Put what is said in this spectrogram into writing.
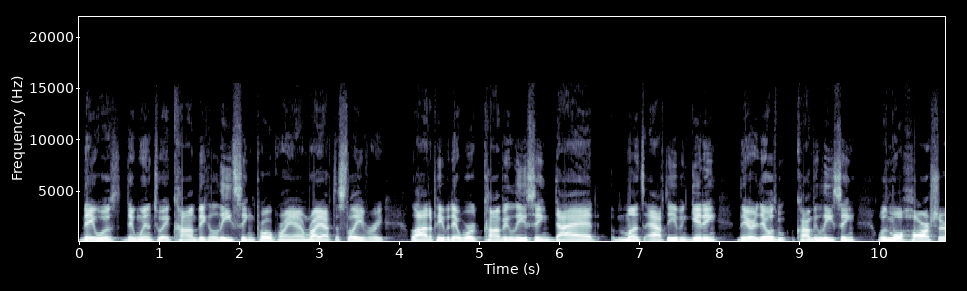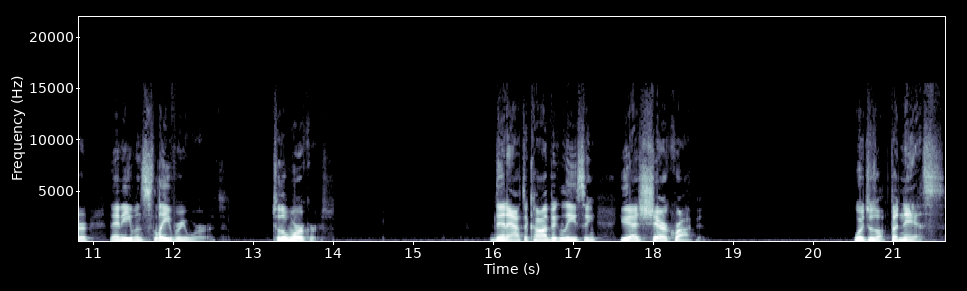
they was they went into a convict leasing program right after slavery. A lot of people that worked convict leasing died months after even getting there. There was convict leasing was more harsher than even slavery was to the workers. Then after convict leasing, you had sharecropping, which was a finesse.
